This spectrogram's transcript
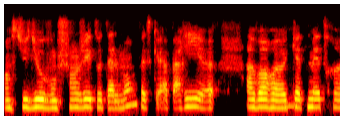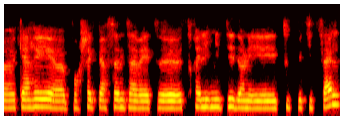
en studio vont changer totalement, parce qu'à Paris, avoir 4 mmh. mètres carrés pour chaque personne, ça va être euh, très limité dans les toutes petites salles.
